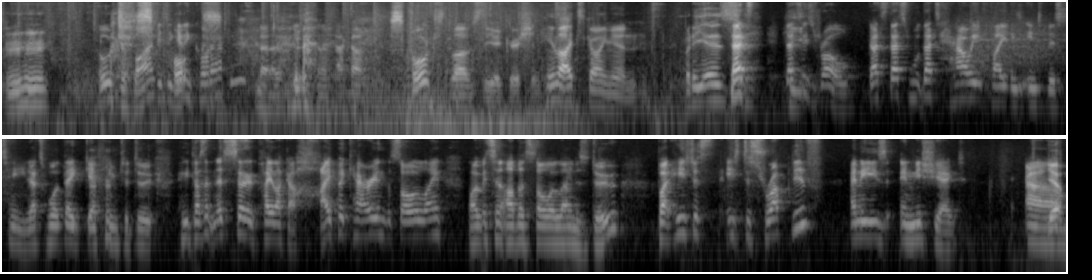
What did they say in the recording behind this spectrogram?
Mm-hmm. Oh, Divine, is he getting caught out here? No, he's gonna back up. Sporks loves the aggression. He likes going in, but he is. That's that's he- his role. That's that's that's how he plays into this team. That's what they get him to do. He doesn't necessarily play like a hyper carry in the solo lane, like some other solo laners do. But he's just he's disruptive and he's initiate. Um, Yep.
